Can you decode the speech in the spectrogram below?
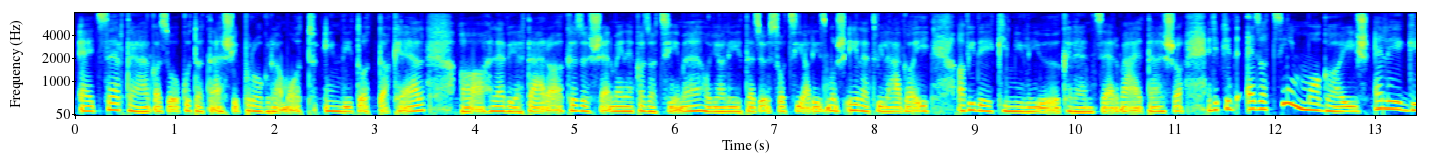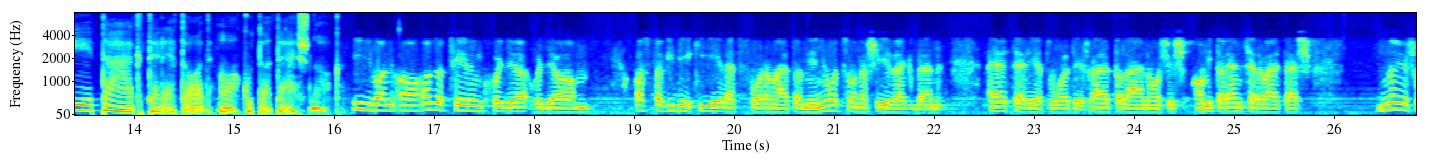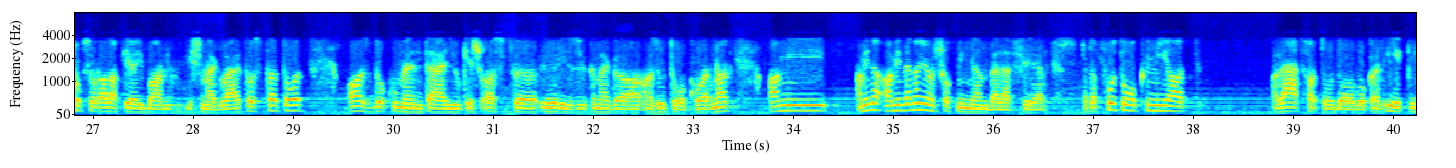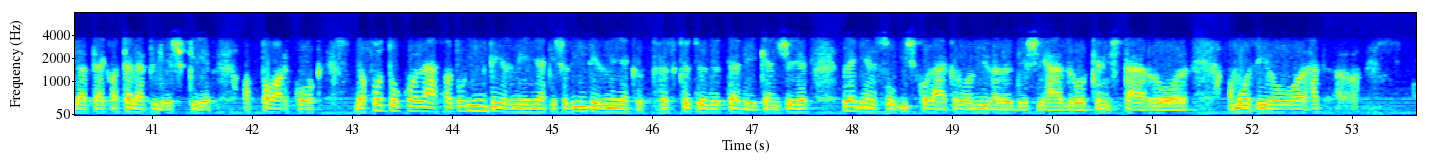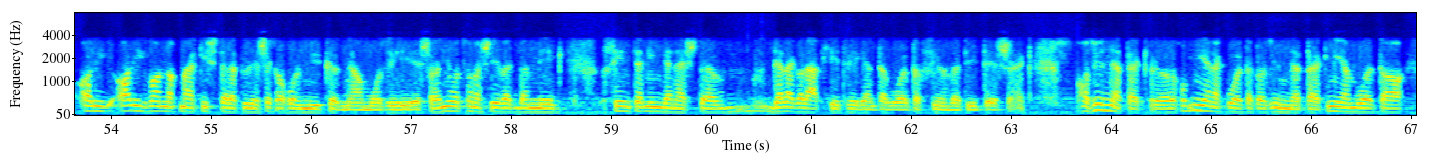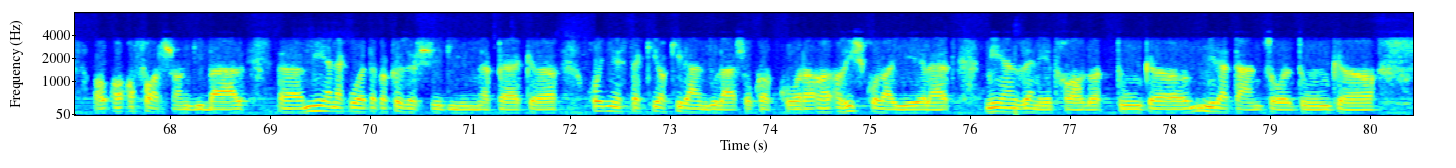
egy szerteágazó kutatási programot indítottak el a levéltárral közösen, melynek az a címe, hogy a létező szocializmus életvilágai, a vidéki milliók rendszerváltása. Egyébként ez a cím maga is eléggé tág teret ad a kutatásnak. Így van, az a célunk, hogy, hogy a azt a vidéki életformát, ami a 80-as években elterjedt volt és általános, és amit a rendszerváltás nagyon sokszor alapjaiban is megváltoztatott, azt dokumentáljuk és azt őrizzük meg az utókornak, ami, amiben nagyon sok minden belefér. Tehát a fotók miatt a látható dolgok, az épületek, a településkép, a parkok, de a fotókon látható intézmények és az intézményekhez kötődő tevékenységek, legyen szó iskolákról, művelődési házról, könyvtárról, a moziról, hát alig, alig vannak már kis települések, ahol működne a mozi, és a 80-as években még szinte minden este, de legalább hétvégente voltak filmvetítések. Az ünnepekről, milyenek voltak az ünnepek, milyen volt a, a, a farsangibál, milyenek voltak a közösségi ünnepek, hogy néztek ki a kirándulások akkor, az iskolai élet, milyen zenét hallgattunk, mire táncoltunk.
